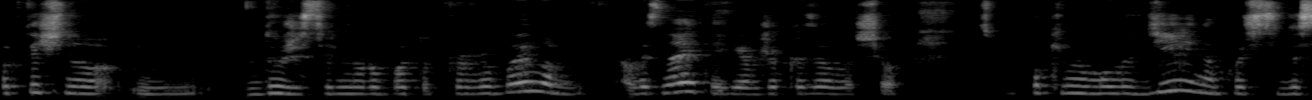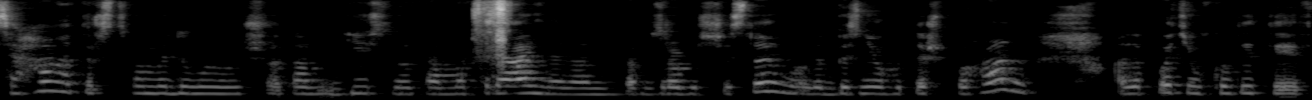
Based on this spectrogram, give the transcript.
фактично дуже сильну роботу проробила. А ви знаєте, я вже казала, що поки ми молоді, нам хочеться досягаторства, ми думаємо, що там дійсно там матеріальне нам там зробить щасливим, але без нього теж погано. Але потім, коли ти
